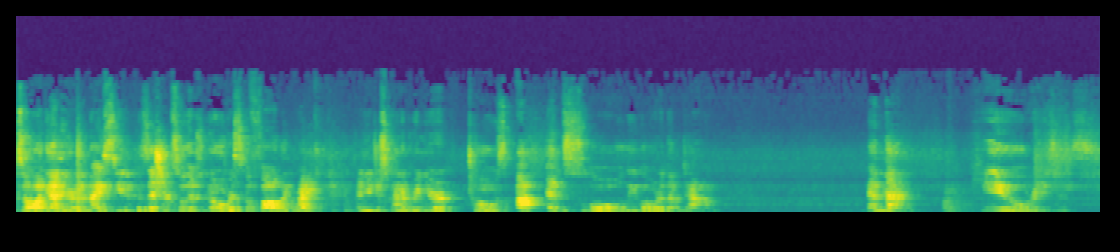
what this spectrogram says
So again, you're in a nice seated position, so there's no risk of falling, right? And you just kind of bring your toes up and slowly lower them down. And then heel raises.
